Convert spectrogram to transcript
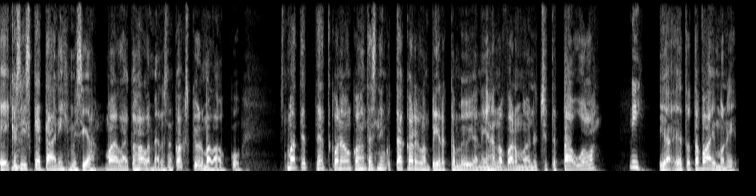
Eikä siis ketään ihmisiä, mailla aika halmeella, siinä on kaksi kylmälaukkua. Sitten mä ajattelin, että hetkonen, onkohan tässä niin tämä Karilan piirakka myyjä, niin hän on varmaan nyt sitten tauolla. Niin. Ja, ja tota vaimoni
